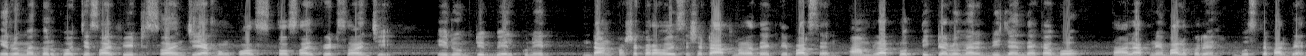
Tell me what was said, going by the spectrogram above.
এই রুমের দৈর্ঘ্য হচ্ছে ছয় ফিট ছয় ইঞ্চি এবং প্রস্থ ছয় ফিট ছয় ইঞ্চি এই রুমটি বেলকুনির ডান পাশে করা হয়েছে সেটা আপনারা দেখতে পারছেন। আমরা প্রত্যেকটা রুমের ডিজাইন দেখাবো, তাহলে আপনি ভালো করে বুঝতে পারবেন।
